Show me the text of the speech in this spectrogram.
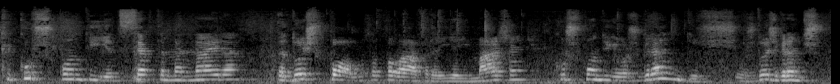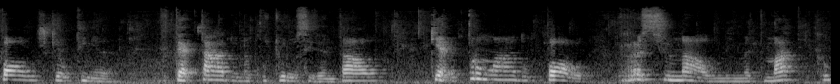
que correspondia, de certa maneira, a dois polos, a palavra e a imagem, correspondia aos grandes, aos dois grandes polos que ele tinha detectado na cultura ocidental, que era, por um lado, o polo racional e matemático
